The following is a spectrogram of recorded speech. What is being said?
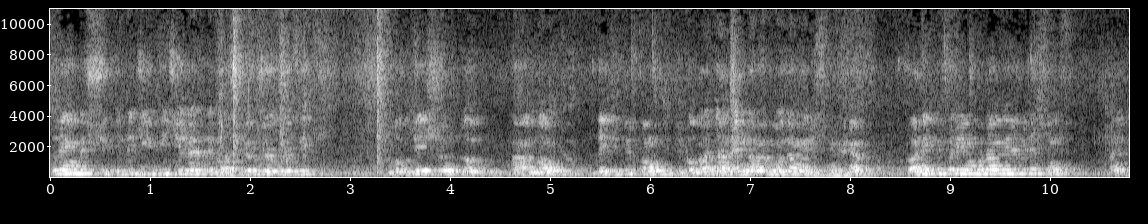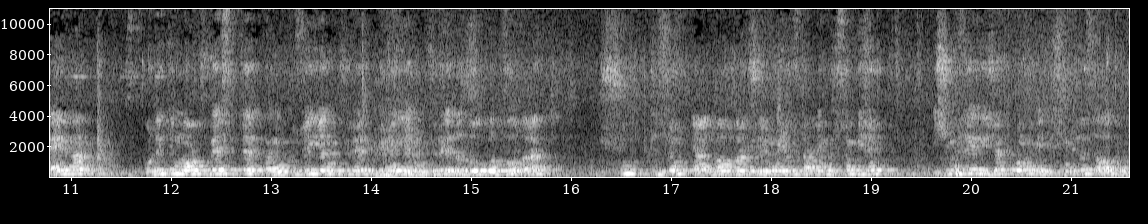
frame de şu şekilde GPG'ler ile başlıyor. Geographic Location, lo, uh, long, longitude olarak yani enlem ve boylam verisini veriyor. Örnek bir frame'i buradan görebilirsiniz. Hani enlem buradaki northwest'te hani kuzey yarımküre, güney yarımküre ya da doğu batı olarak şu kısım yani tam olarak elimde gösterdiğim kısım bizim işimize yarayacak konum bize sağlıyor.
